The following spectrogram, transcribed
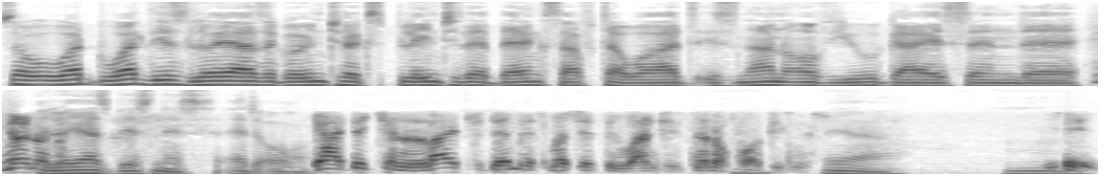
So what what these lawyers are going to explain to the banks afterwards is none of you guys and uh, No, no, the no. lawyers' business at all. Yeah, they can lie to them as much as they want. It's none of our business. Yeah. Yes.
